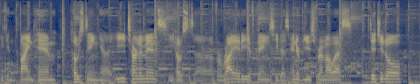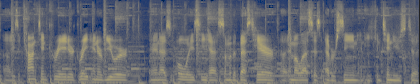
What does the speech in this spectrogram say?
You can find him hosting uh, e tournaments. He hosts uh, a variety of things. He does interviews for MLS Digital. Uh, he's a content creator, great interviewer. And as always, he has some of the best hair uh, MLS has ever seen, and he continues to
